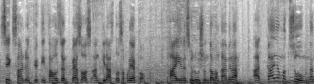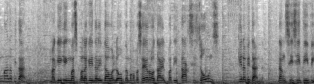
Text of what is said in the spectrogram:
650,000 pesos ang ginasto sa proyekto. High resolution daw ang kamera at kayang mag-zoom ng malapitan. Magiging mas palagay na rin daw ang loob ng mga pasahero dahil pati taxi zones kinabitan ng CCTV.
